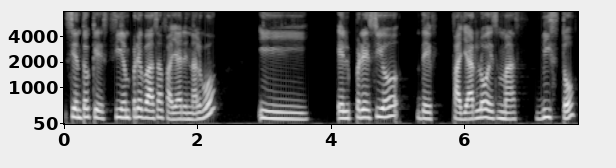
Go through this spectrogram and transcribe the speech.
siento que siempre vas a fallar en algo y el precio de fallarlo es más visto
